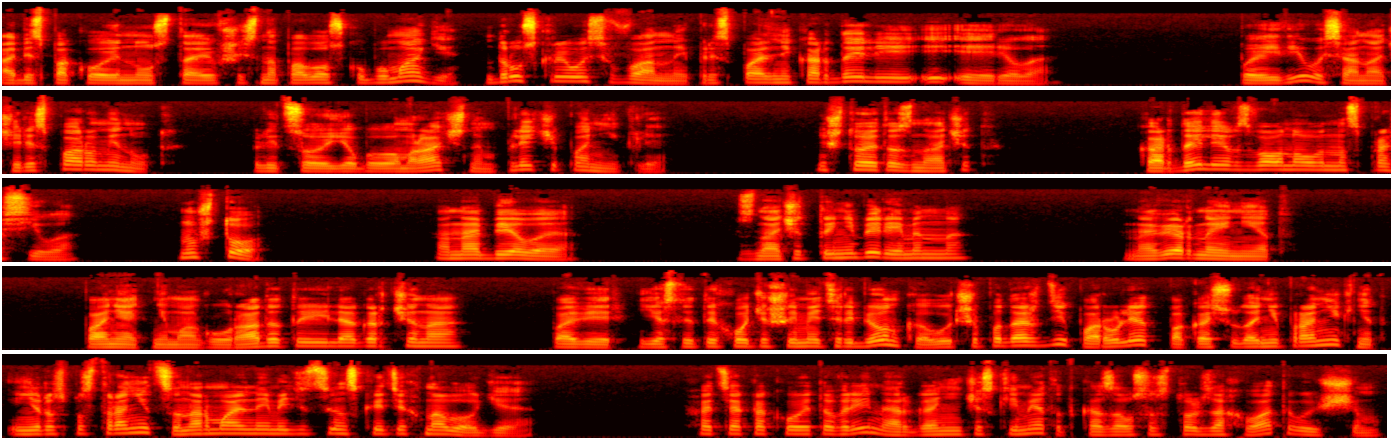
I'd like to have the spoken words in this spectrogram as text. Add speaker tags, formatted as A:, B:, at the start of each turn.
A: Обеспокоенно уставившись на полоску бумаги, Дру скрылась в ванной при спальне Корделии и Эрила. Появилась она через пару минут. Лицо ее было мрачным, плечи поникли. «И что это значит?» Корделия взволнованно спросила. «Ну что?» «Она белая». «Значит, ты не беременна?» «Наверное, нет». «Понять не могу, рада ты или огорчена?» Поверь, если ты хочешь иметь ребенка, лучше подожди пару лет, пока сюда не проникнет и не распространится нормальная медицинская технология. Хотя какое-то время органический метод казался столь захватывающим.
